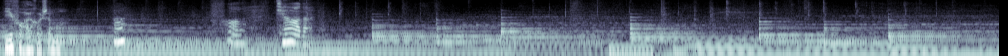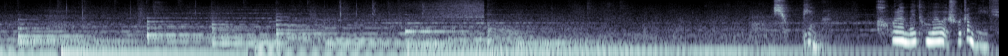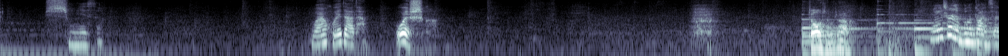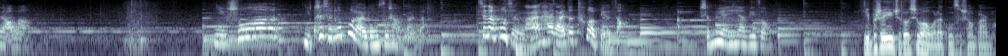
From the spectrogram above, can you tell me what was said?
衣服还合身吗？啊？哦挺好的。病吧？跑过来没头没尾说这么一句，什么意思啊？我还回答他，我也是个。找我什么事啊？没事就不能找你闲聊吗？你说你之前都不来公司上班的，现在不仅来，还来的特别早，什么原因啊，李总？你不是一直都希望我来公司上班吗？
